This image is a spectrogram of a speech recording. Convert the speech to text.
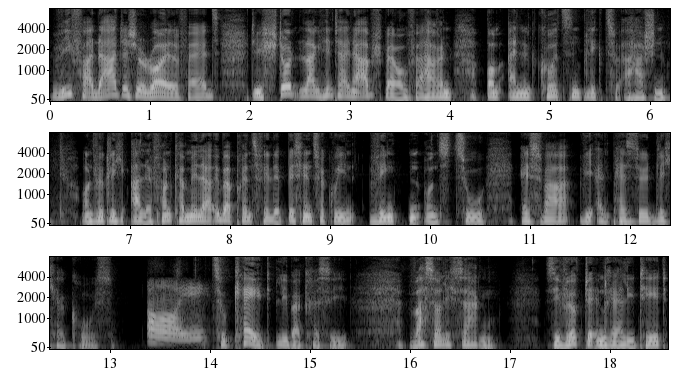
wie fanatische Royal-Fans, die stundenlang hinter einer Absperrung verharren, um einen kurzen Blick zu erhaschen. Und wirklich alle, von Camilla über Prinz Philipp bis hin zur Queen, winkten uns zu. Es war wie ein persönlicher Gruß. Oi. Zu Kate, lieber Chrissy, was soll ich sagen? Sie wirkte in Realität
